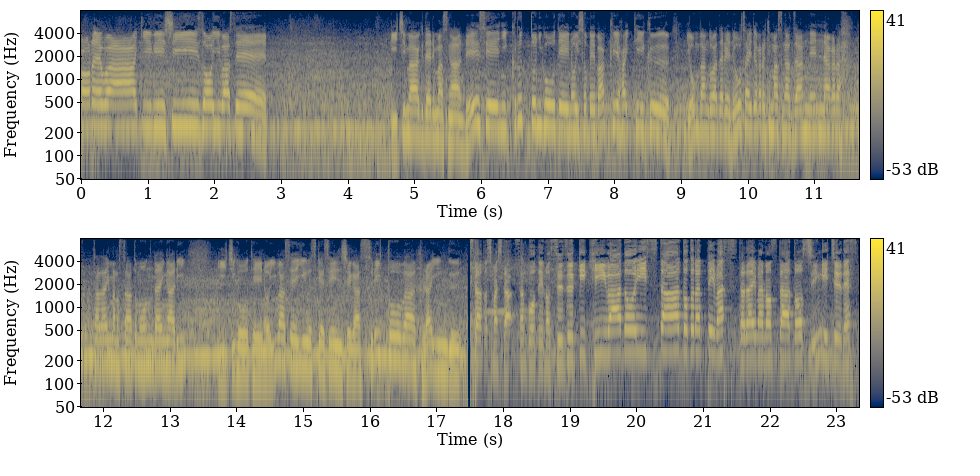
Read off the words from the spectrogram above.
これは厳しいぞ岩瀬1マークでありますが冷静にくるっと2号艇の磯部バックへ入っていく。4番が渡れ両サイドから来ますが残念ながらただいまのスタート問題があり1号艇の岩瀬祐介選手がスリットオーバーフライング。スタートしました。3号艇の鈴木キーワードいいスタートとなっています。ただいまのスタート審議中です。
